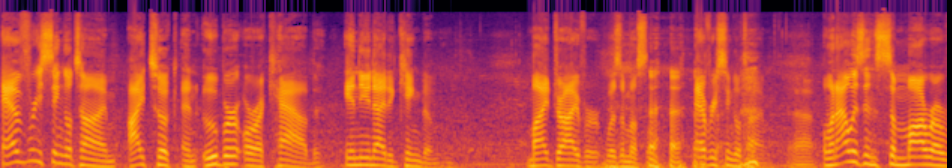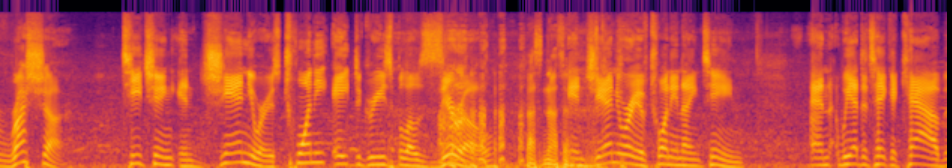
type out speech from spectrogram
every single time I took an Uber or a cab in the United Kingdom, my driver was a Muslim. every single time. When I was in Samara, Russia, teaching in January, it was 28 degrees below zero That's nothing. in January of 2019, and we had to take a cab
